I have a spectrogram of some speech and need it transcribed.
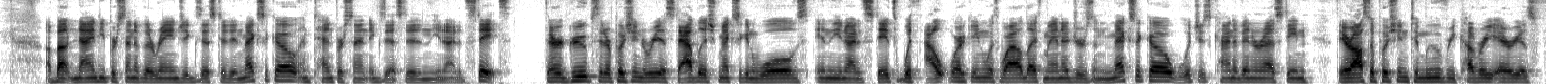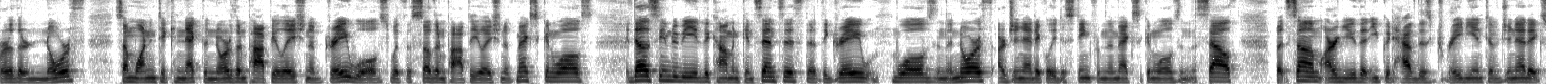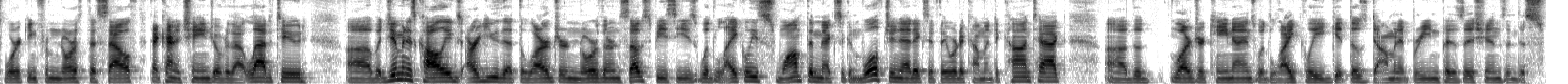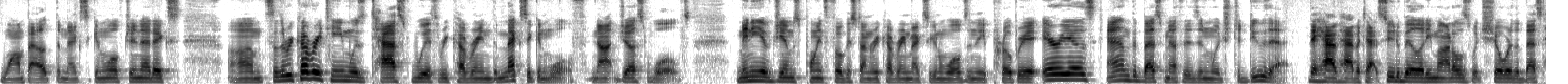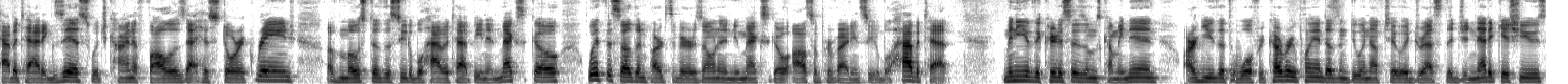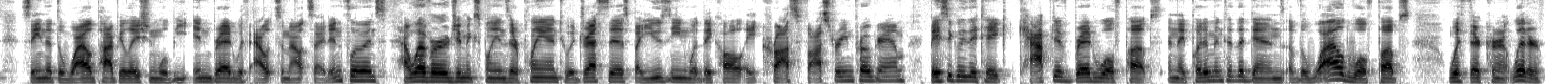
About 90% of their range existed in Mexico, and 10% existed in the United States. There are groups that are pushing to reestablish Mexican wolves in the United States without working with wildlife managers in Mexico, which is kind of interesting. They are also pushing to move recovery areas further north, some wanting to connect the northern population of gray wolves with the southern population of Mexican wolves. It does seem to be the common consensus that the gray wolves in the north are genetically distinct from the Mexican wolves in the south, but some argue that you could have this gradient of genetics working from north to south that kind of change over that latitude. Uh, but Jim and his colleagues argue that the larger northern subspecies would likely swamp the Mexican wolf genetics if they were to come into contact. Uh, the larger canines would likely get those dominant breeding positions and to swamp out the Mexican wolf genetics. Um, so the recovery team was tasked with recovering the Mexican wolf, not just wolves. Many of Jim's points focused on recovering Mexican wolves in the appropriate areas and the best methods in which to do that. They have habitat suitability models which show where the best habitat exists, which kind of follows that historic range of most of the suitable habitat being in Mexico, with the southern parts of Arizona and New Mexico also providing suitable habitat. Many of the criticisms coming in argue that the wolf recovery plan doesn't do enough to address the genetic issues, saying that the wild population will be inbred without some outside influence. However, Jim explains their plan to address this by using what they call a cross fostering program. Basically, they take captive bred wolf pups and they put them into the dens of the wild wolf pups with their current litter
